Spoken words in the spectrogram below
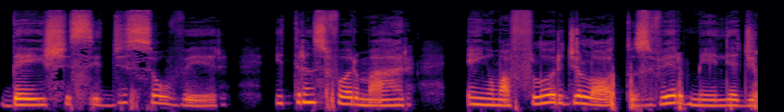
deixe-se dissolver e transformar em uma flor de lótus vermelha de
